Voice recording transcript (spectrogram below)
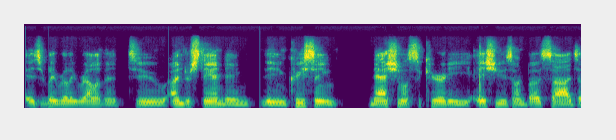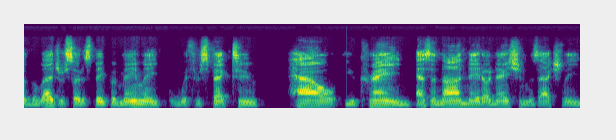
is really, really relevant to understanding the increasing national security issues on both sides of the ledger, so to speak, but mainly with respect to how Ukraine, as a non NATO nation, was actually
